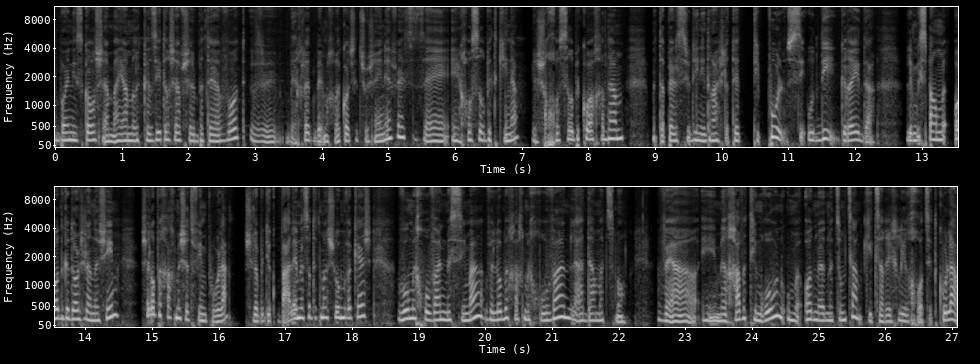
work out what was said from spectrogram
בואי נזכור שהבעיה המרכזית עכשיו של בתי אבות, ובהחלט במחלקות של תשושי נפש, זה אה, חוסר בתקינה, יש חוסר בכוח אדם. מטפל סיעודי נדרש לתת טיפול סיעודי גרידא למספר מאוד גדול של אנשים שלא בהכרח משתפים פעולה, שלא בדיוק בא להם לעשות את מה שהוא מבקש, והוא מכוון משימה ולא בהכרח מכוון לאדם עצמו. ומרחב התמרון הוא מאוד מאוד מצומצם, כי צריך לרחוץ את כולם.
